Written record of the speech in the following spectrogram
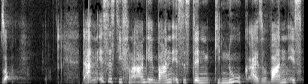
So. Dann ist es die Frage, wann ist es denn genug? Also wann ist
